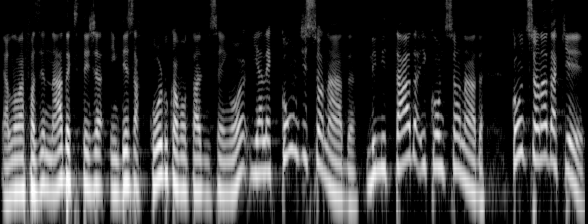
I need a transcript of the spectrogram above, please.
ela não vai fazer nada que esteja em desacordo com a vontade do Senhor, e ela é condicionada, limitada e condicionada. Condicionada a quê?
